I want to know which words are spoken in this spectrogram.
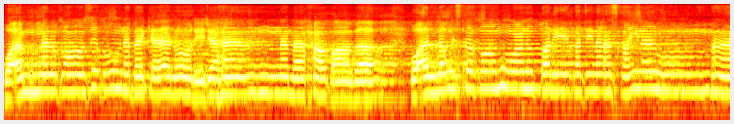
وأما القاسطون فكانوا لجهنم حطبا. وأن لو استقاموا على الطريقة لأسقيناهم ماء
